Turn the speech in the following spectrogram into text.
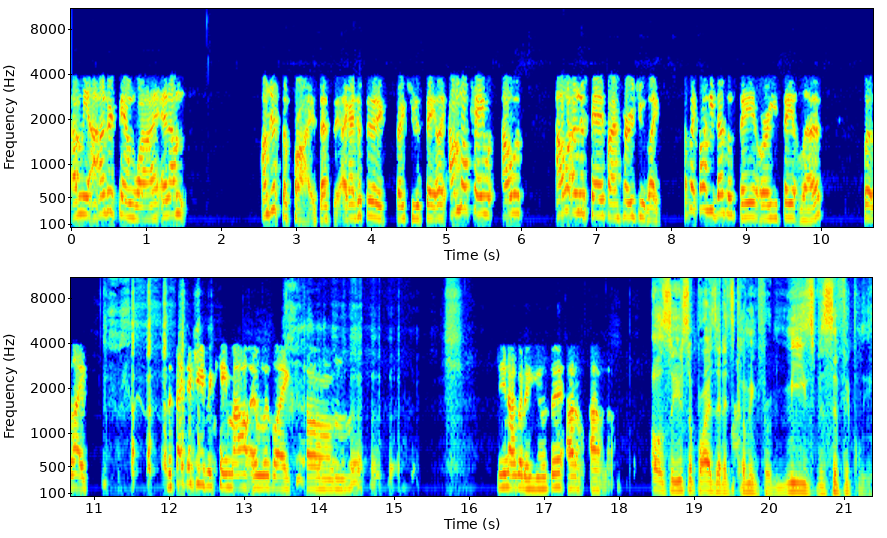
I mean, I understand why, and I'm I'm just surprised. That's it. Like I just didn't expect you to say. Like I'm okay. With, I was I would understand if I heard you like I was like, oh, he doesn't say it or you say it less. But like the fact that you even came out and was like, um, you're not going to use it. I don't. I don't know. oh, so you're surprised that it's coming from me specifically,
